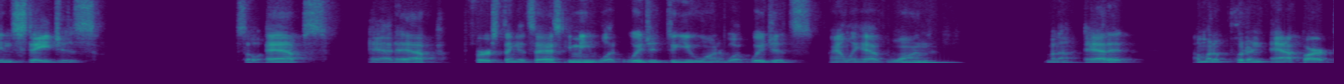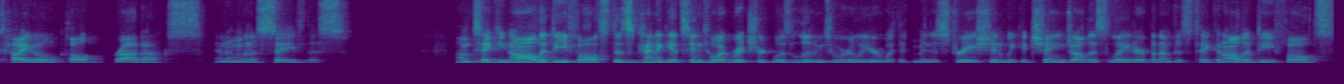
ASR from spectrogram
in stages. So apps, add app. First thing it's asking me, what widget do you want? What widgets? I only have one. I'm going to add it. I'm going to put an app art title called products, and I'm going to save this. I'm taking all the defaults. This kind of gets into what Richard was alluding to earlier with administration. We could change all this later, but I'm just taking all the defaults.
